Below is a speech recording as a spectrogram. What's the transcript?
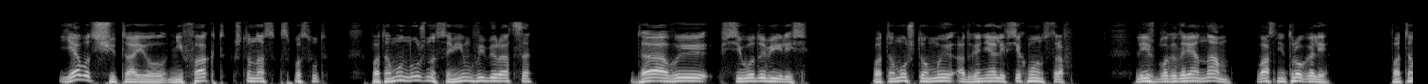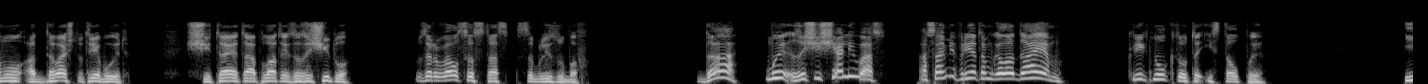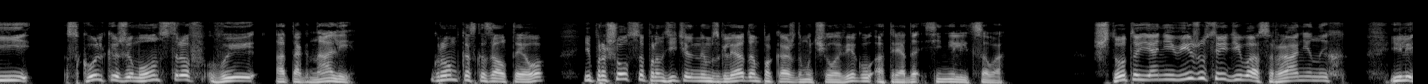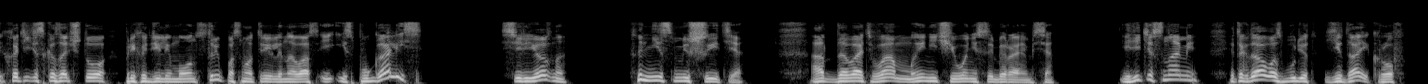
— Я вот считаю, не факт, что нас спасут, потому нужно самим выбираться. — Да, вы всего добились, потому что мы отгоняли всех монстров. Лишь благодаря нам вас не трогали. Потому отдавай, что требуют. Считай это оплатой за защиту. Взорвался Стас Саблезубов. — Да, мы защищали вас, а сами при этом голодаем! — крикнул кто-то из толпы. — И сколько же монстров вы отогнали? — громко сказал Тео и прошелся пронзительным взглядом по каждому человеку отряда Синелицева. — Что-то я не вижу среди вас раненых. Или хотите сказать, что приходили монстры, посмотрели на вас и испугались? — Серьезно? Не смешите. Отдавать вам мы ничего не собираемся. Идите с нами, и тогда у вас будет еда и кров.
